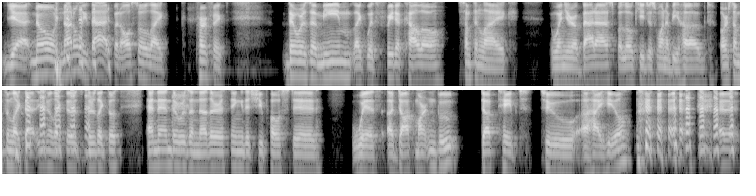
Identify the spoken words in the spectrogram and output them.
yeah, no, not only that, but also like perfect. There was a meme like with Frida Kahlo, something like when you're a badass but low key just want to be hugged or something like that. You know, like those there's like those. And then there was another thing that she posted with a Doc Marten boot duct taped to a high heel. and,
